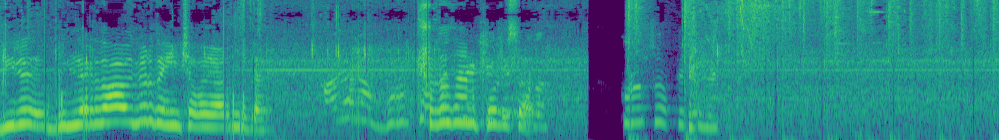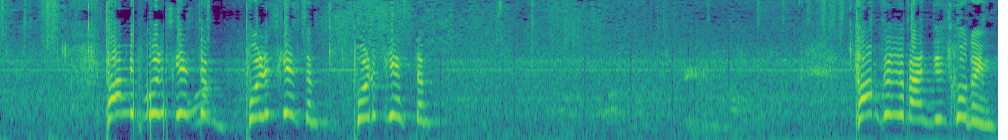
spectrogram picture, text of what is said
Biri birileri daha ölür de inşallah yardım eder. Kanka ben grup Şurada tane polis var. Grup sohbetine. Tam bir polis kestim. Polis kestim. Polis kestim. Tam kanka ben diskodayım.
